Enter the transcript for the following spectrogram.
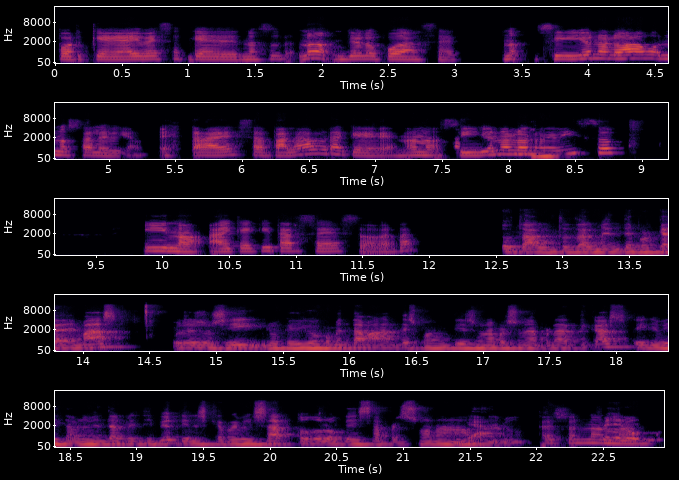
porque hay veces que nosotros, no, yo lo puedo hacer. No, si yo no lo hago, no sale bien. Está esa palabra que, no, no, si yo no lo reviso, y no, hay que quitarse eso, ¿verdad? Total, totalmente, porque además, pues eso sí, lo que yo comentaba antes, cuando tienes una persona de prácticas, inevitablemente al principio tienes que revisar todo lo que esa persona hace, ¿no? Eso es Pero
